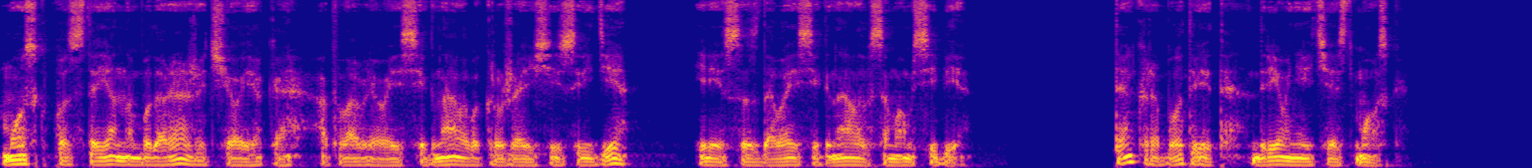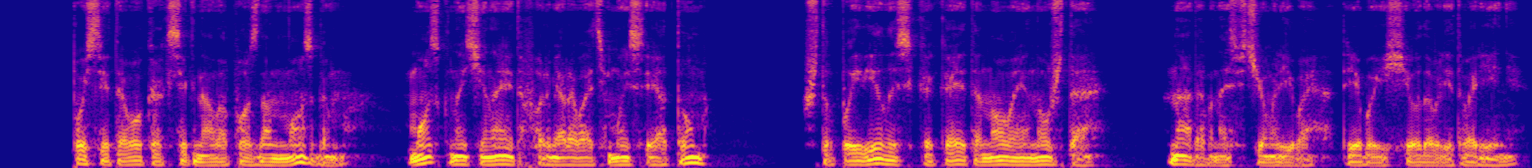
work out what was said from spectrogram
Мозг постоянно будоражит человека, отлавливая сигналы в окружающей среде или создавая сигналы в самом себе – так работает древняя часть мозга. После того, как сигнал опознан мозгом, мозг начинает формировать мысли о том, что появилась какая-то новая нужда, надобность в чем-либо, требующая удовлетворения.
